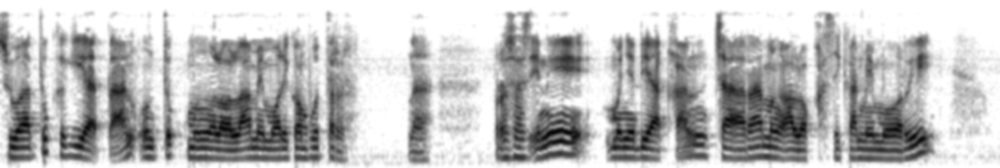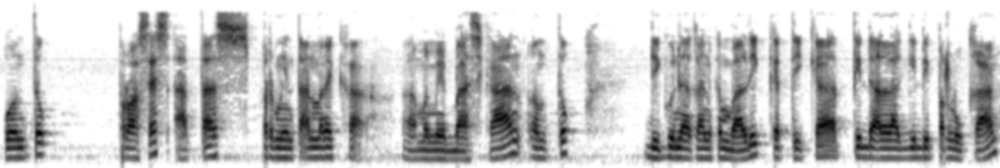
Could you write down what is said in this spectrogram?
suatu kegiatan untuk mengelola memori komputer. Nah, proses ini menyediakan cara mengalokasikan memori untuk proses atas permintaan mereka, nah, membebaskan untuk digunakan kembali ketika tidak lagi diperlukan,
